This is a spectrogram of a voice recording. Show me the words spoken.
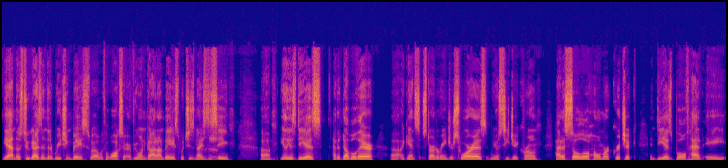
yeah, and those two guys ended up reaching base uh, with a walk. So everyone got on base, which is nice mm-hmm. to see. Uh, Elias Diaz had a double there uh, against starter Ranger Suarez. We know CJ Cron had a solo homer. Grichuk and Diaz both had a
